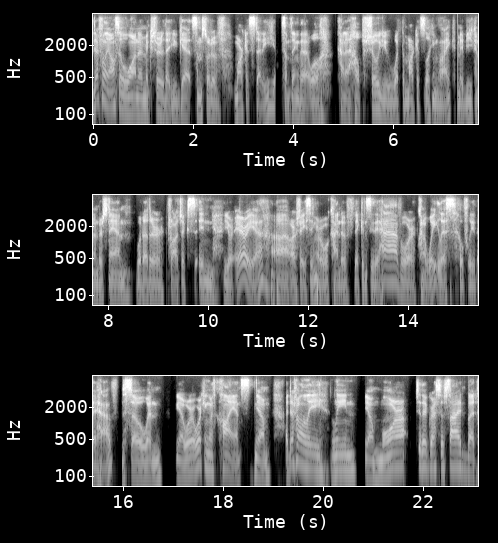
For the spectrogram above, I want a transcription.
You definitely also want to make sure that you get some sort of market study, something that will kind of help show you what the market's looking like. Maybe you can understand what other projects in your area uh, are facing or what kind of vacancy they have or kind of wait lists, hopefully they have. So when you know we're working with clients you know i definitely lean you know more to the aggressive side but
